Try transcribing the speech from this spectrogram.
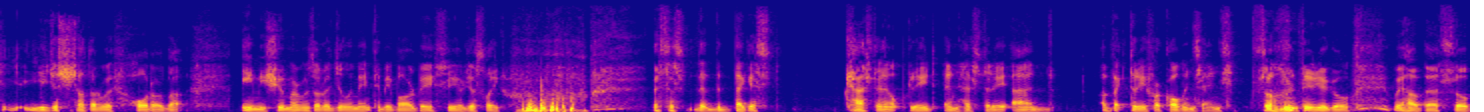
you just shudder with horror that Amy Schumer was originally meant to be Barbie, so you're just like, this is the, the biggest casting upgrade in history and a victory for common sense. So there you go, we have this. So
